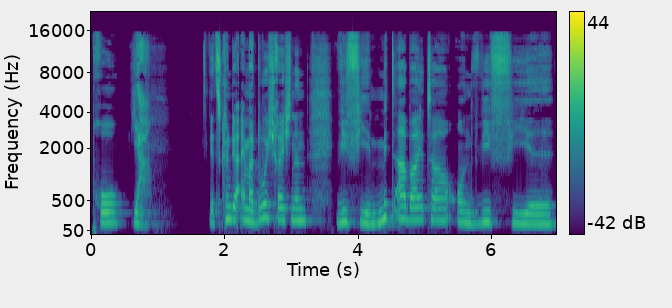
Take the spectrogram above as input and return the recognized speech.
pro Jahr. Jetzt könnt ihr einmal durchrechnen, wie viel Mitarbeiter und wie viel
